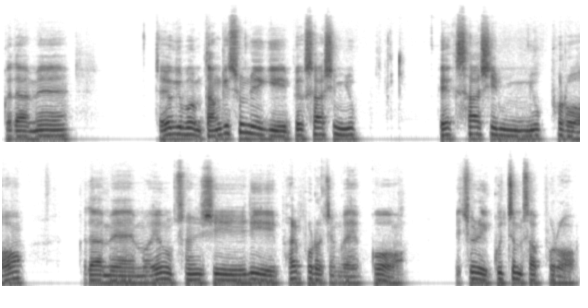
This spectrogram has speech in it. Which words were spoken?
그 다음에 자 여기 보면 당기 순이익이 146 146%, 그 다음에 뭐 영업 손실이 8% 증가했고, 매출이 9.4%.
